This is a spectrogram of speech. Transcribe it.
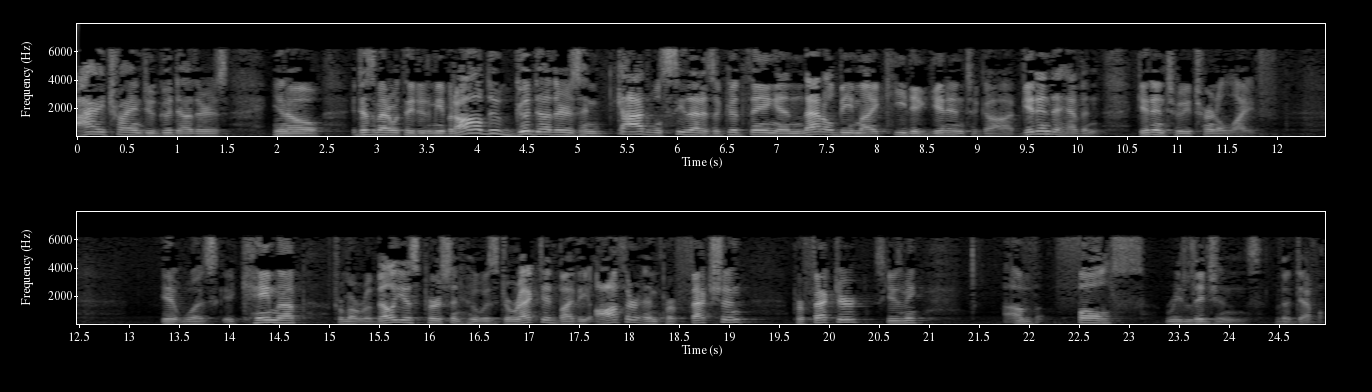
I try and do good to others, you know, it doesn't matter what they do to me, but I'll do good to others and God will see that as a good thing and that'll be my key to get into God, get into heaven, get into eternal life. It was, it came up from a rebellious person who was directed by the author and perfection, perfecter, excuse me, of false religions, the devil.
